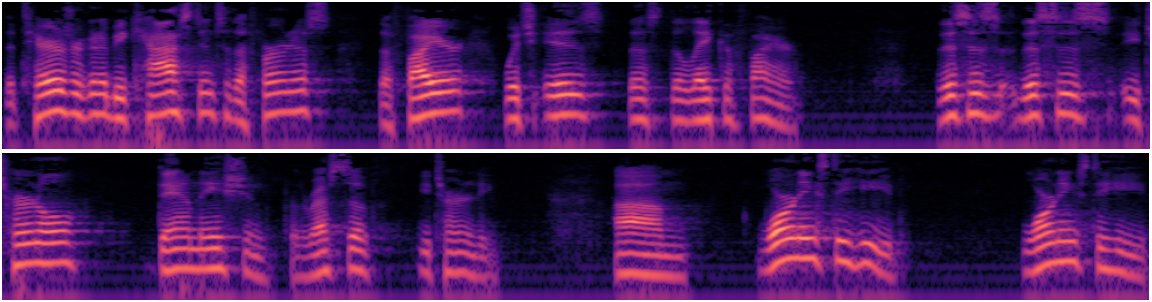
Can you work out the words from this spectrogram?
the tares are going to be cast into the furnace, the fire, which is this, the lake of fire. This is, this is eternal damnation for the rest of eternity. Um, warnings to heed. Warnings to heed.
